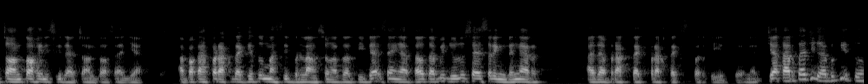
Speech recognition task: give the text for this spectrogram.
Contoh ini sudah contoh saja. Apakah praktek itu masih berlangsung atau tidak, saya nggak tahu. Tapi dulu saya sering dengar ada praktek-praktek seperti itu. Nah, Jakarta juga begitu.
